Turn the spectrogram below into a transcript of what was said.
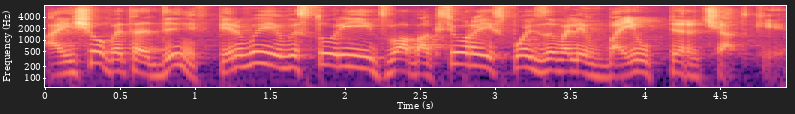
А еще в этот день впервые в истории два боксера использовали в бою перчатки.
